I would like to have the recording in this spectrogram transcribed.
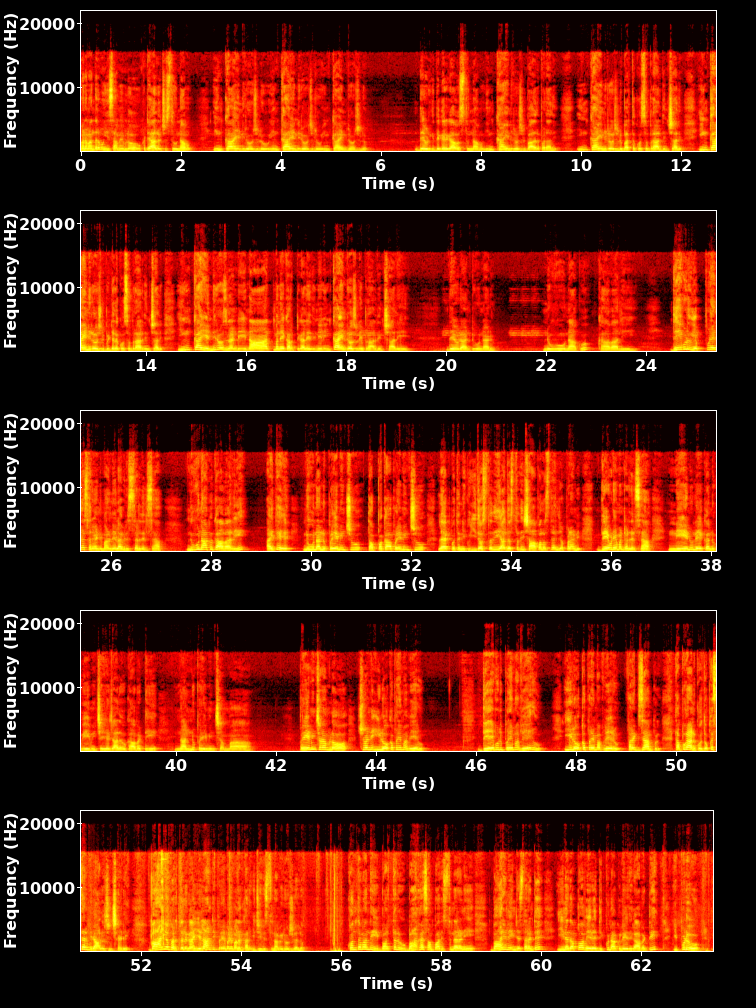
మనమందరం ఈ సమయంలో ఒకటే ఆలోచిస్తూ ఉన్నాము. ఇంకా ఎన్ని రోజులు ఇంకా ఎన్ని రోజులు ఇంకా ఎన్ని రోజులు? దేవుడికి దగ్గరగా వస్తున్నాము. ఇంకా ఎన్ని రోజులు బాధలు పడాలి ఇంకా ఎన్ని రోజులు భర్త కోసం ప్రార్థించాలి? ఇంకా ఎన్ని రోజులు బిడ్డల కోసం ప్రార్థించాలి? ఇంకా ఎన్ని రోజులండి? నా ఆత్మనే కరెక్ట్గా లేదు. నేను ఇంకా ఎన్ని రోజులు నేను ప్రార్థించాలి? దేవుడు అంటూ ఉన్నాడు. నువ్వు నాకు కావాలి. దేవుడు ఎప్పుడైనా సరే అండి మనల్ని ఎలా పిలుస్తాడు తెలుసా? నువ్వు నాకు కావాలి. అయితే నువ్వు నన్ను ప్రేమించు తప్పక ప్రేమించు లేకపోతే నీకు ఇది వస్తుంది అది వస్తుంది శాపాలు వస్తాయి అని చెప్పడండి దేవుడు ఏమంటాడు తెలుసా? నేను లేక నువ్వేమీ చేయజాలవు కాబట్టి నన్ను ప్రేమించమ్మా. ప్రేమించడంలో చూడండి ఈ లోక ప్రేమ వేరు. దేవుడి ప్రేమ వేరు. ఈ లోక ప్రేమ వేరు. ఫర్ ఎగ్జాంపుల్ తప్పుగా అనుకోదు ఒక్కసారి మీరు ఆలోచించండి. భార్య భర్తలుగా ఎలాంటి ప్రేమని మనం కలిగి జీవిస్తున్నాం ఈ రోజులలో? కొంతమంది భర్తలు బాగా సంపాదిస్తున్నారని భార్యలు ఏం చేస్తారంటే ఈయన తప్ప వేరే దిక్కు నాకు లేదు కాబట్టి ఇప్పుడు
